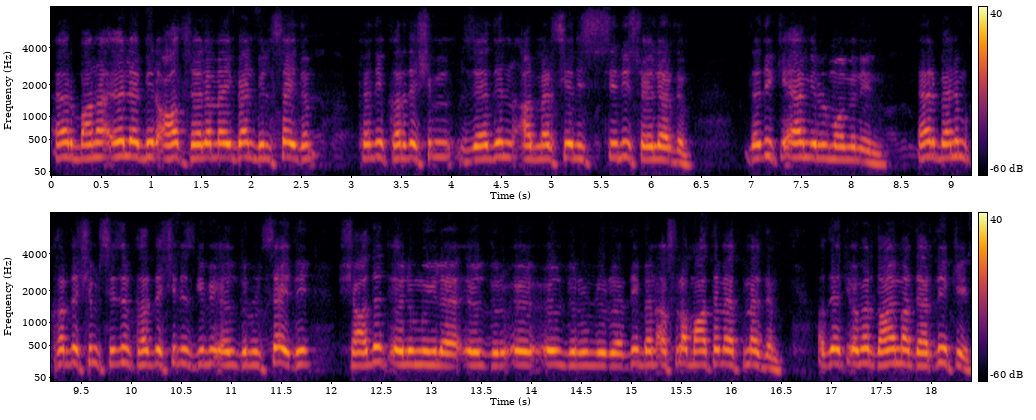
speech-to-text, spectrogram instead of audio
eğer bana öyle bir ağıt söylemeyi ben bilseydim kendi kardeşim Zeyd'in Mersiye'sini söylerdim. Dedi ki Emirül Muminin eğer benim kardeşim sizin kardeşiniz gibi öldürülseydi şehadet ölümüyle öldür, öldürülürdü. Ben asla matem etmezdim. Hazreti Ömer daima derdi ki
